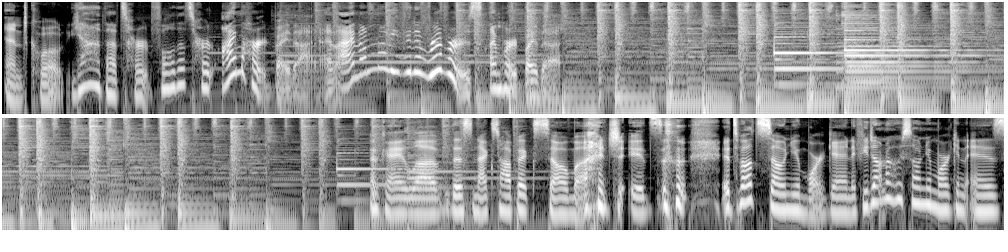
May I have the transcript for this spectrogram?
End quote. Yeah, that's hurtful. That's hurt. I'm hurt by that, and I'm not even in Rivers. I'm hurt by that. Okay, I love this next topic so much. It's it's about Sonja Morgan. If you don't know who Sonja Morgan is,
